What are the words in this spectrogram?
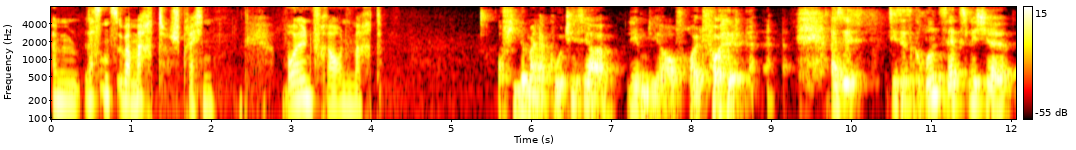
Ähm, lass uns über Macht sprechen. Wollen Frauen Macht? Auch viele meiner Coaches, ja, leben die ja auch freudvoll. Also dieses grundsätzliche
